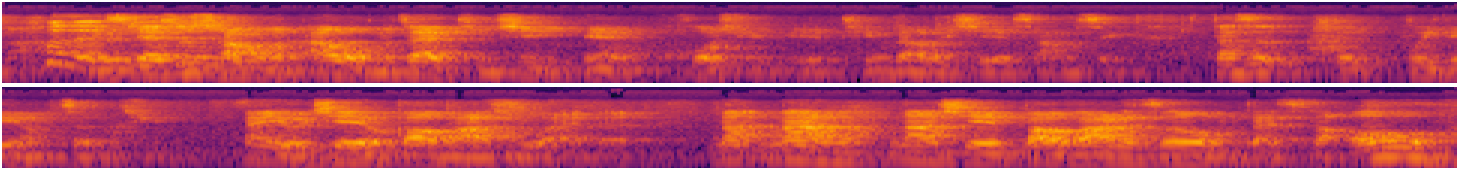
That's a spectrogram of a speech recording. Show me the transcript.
嘛，有一些是传闻。啊，我们在体系里面或许也听到一些伤心，但是不不一定有证据。那有一些有爆发出来的。那那那些爆发了之后，我们才知道哦，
